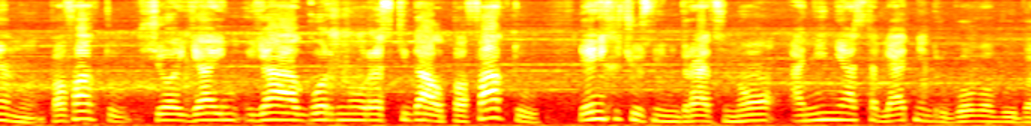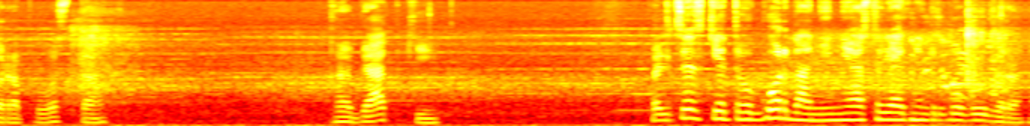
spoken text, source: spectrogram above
Не, ну, по факту, все, я им, я Гордону раскидал по факту. Я не хочу с ними драться, но они не оставляют мне другого выбора, просто. Ребятки. Полицейские этого города, они не оставляют мне другого выбора.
